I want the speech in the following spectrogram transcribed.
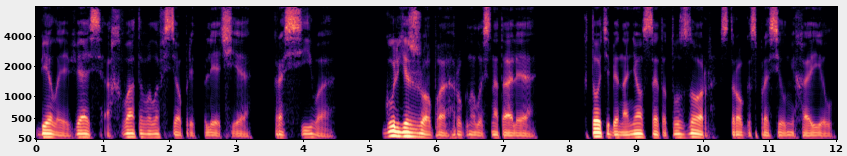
Белая вязь охватывала все предплечье. Красиво. «Гулья жопа!» — ругнулась Наталья. «Кто тебе нанес этот узор?» — строго спросил Михаил.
